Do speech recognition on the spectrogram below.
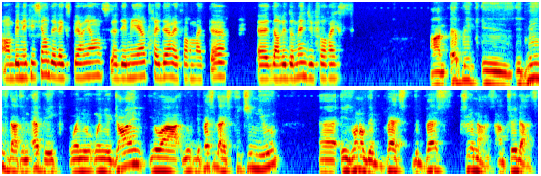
en bénéficiant de l'expérience des meilleurs traders et formateurs euh, dans le domaine du Forex. And Epic is, it means that in Epic, when you when you join, you are you, the person that is teaching you uh, is one of the best, the best trainers and traders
